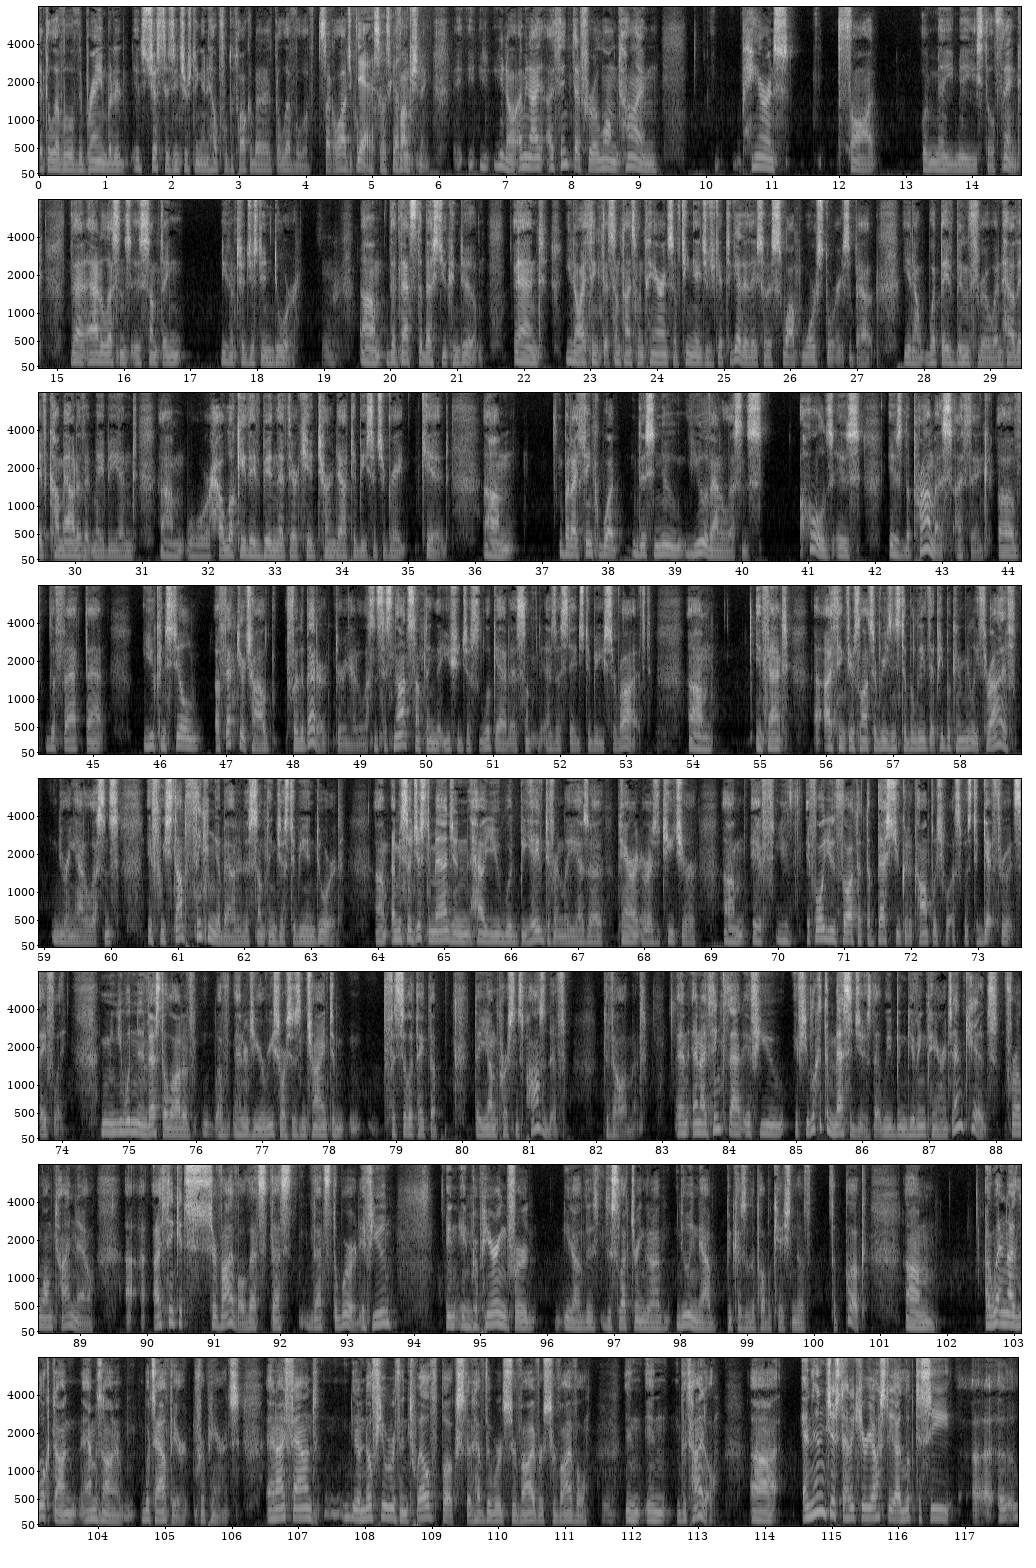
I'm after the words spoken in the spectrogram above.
at the level of the brain, but it, it's just as interesting and helpful to talk about it at the level of psychological yeah, so functioning. You, you know, I mean, I, I think that for a long time, parents thought, or may, may still think, that adolescence is something, you know, to just endure. Mm-hmm. Um, that that's the best you can do. And, you know, I think that sometimes when parents of teenagers get together, they sort of swap war stories about, you know, what they've been through and how they've come out of it maybe and, um, or how lucky they've been that their kid turned out to be such a great kid. Um, but I think what this new view of adolescence holds is is the promise, I think, of the fact that you can still affect your child for the better during adolescence. It's not something that you should just look at as something as a stage to be survived. Um, in fact, I think there's lots of reasons to believe that people can really thrive during adolescence if we stop thinking about it as something just to be endured. Um, I mean, so just imagine how you would behave differently as a parent or as a teacher um, if you if all you thought that the best you could accomplish was was to get through it safely. I mean, you wouldn't invest a lot of, of energy or resources in trying to facilitate the the young person's positive development. And and I think that if you if you look at the messages that we've been giving parents and kids for a long time now, I, I think it's survival. That's that's that's the word. If you in in preparing for you know this this lecturing that I'm doing now because of the publication of the book, um, I went and I looked on Amazon what's out there for parents, and I found you know no fewer than twelve books that have the word "survive" or "survival" mm. in in the title. Uh, and then, just out of curiosity, I looked to see uh, uh,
